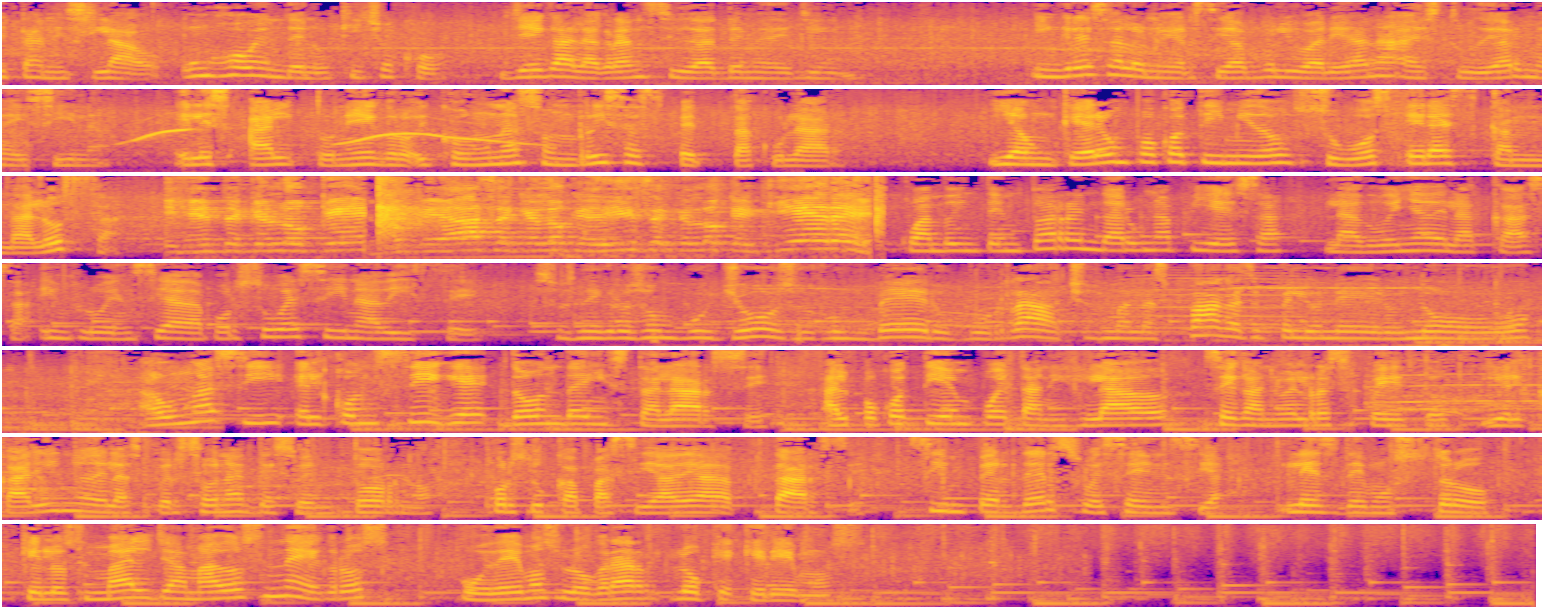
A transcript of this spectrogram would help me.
Etanislao, un joven de Nuquichocó, llega a la gran ciudad de Medellín. Ingresa a la Universidad Bolivariana a estudiar medicina. Él es alto, negro y con una sonrisa espectacular. Y aunque era un poco tímido, su voz era escandalosa. Mi gente, ¿qué es lo que, ¿Qué es lo que hace? ¿Qué es lo que dice? ¿Qué es lo que quiere? Cuando intentó arrendar una pieza, la dueña de la casa, influenciada por su vecina, dice, esos negros son bullosos, rumberos, borrachos, malas pagas y peleoneros, no. Aún así, él consigue dónde instalarse. Al poco tiempo, tan aislado, se ganó el respeto y el cariño de las personas de su entorno por su capacidad de adaptarse. Sin perder su esencia, les demostró que los mal llamados negros podemos lograr lo que queremos.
